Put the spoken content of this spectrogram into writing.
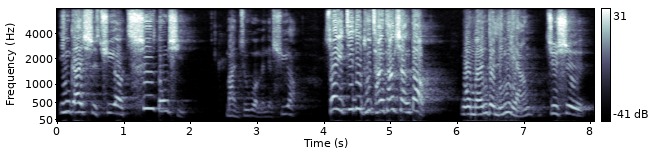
应该是需要吃东西满足我们的需要。所以基督徒常常想到，我们的灵粮就是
